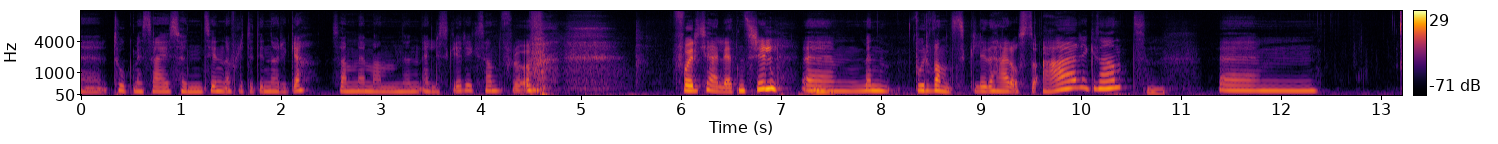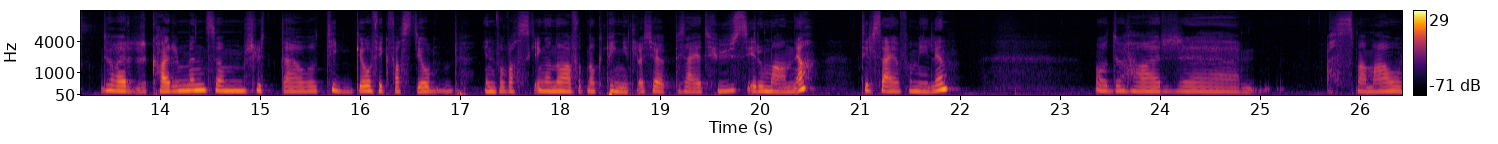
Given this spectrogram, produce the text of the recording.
eh, tok med seg sønnen sin og flyttet til Norge sammen med mannen hun elsker, ikke sant, for, å, for kjærlighetens skyld. Eh, Men hvor vanskelig det her også er, ikke sant. Mm. Um, du har Carmen som slutta å tigge og fikk fast jobb innenfor vasking, og nå har fått nok penger til å kjøpe seg et hus i Romania til seg og familien. Og du har uh, Asma Mao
